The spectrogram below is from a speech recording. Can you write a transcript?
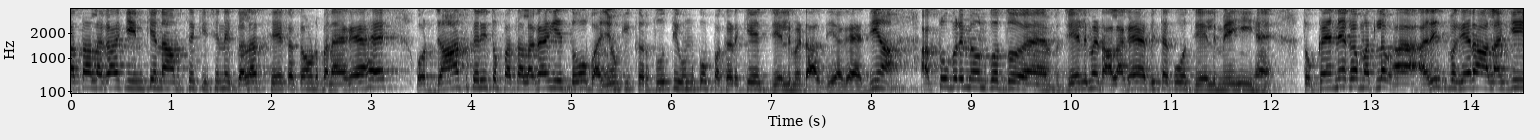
पता लगा कि इनके नाम से किसी ने गलत फेक अकाउंट बनाया गया है और जाँच करी तो पता लगा ये दो भाइयों की करतूत थी उनको पकड़ के जेल में डाल दिया गया जी हाँ अक्टूबर में उनको जेल में डाला गया अभी तक वो जेल में ही है। तो कहने का मतलब हरीश वगैरह, हालाँकि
